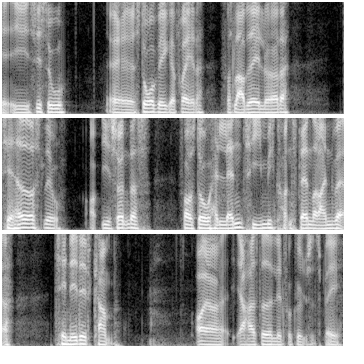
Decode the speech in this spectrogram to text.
i, i sidste uge, øh, Storvæk er fredag, får slappet af lørdag, til Haderslev og, i søndags, for at stå halvanden time i konstant regnvejr til en 1-1 kamp. Og jeg, jeg har stadig lidt forkølelse tilbage.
